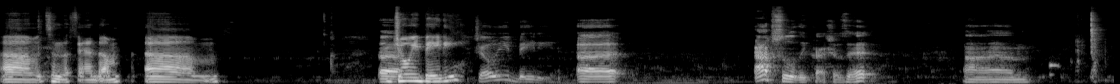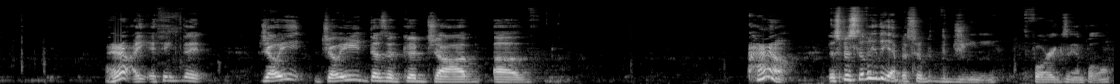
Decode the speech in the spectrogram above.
Um, it's in the fandom. Um, uh, Joey Batey. Joey Batey. Uh, absolutely crushes it. Um, I don't know. I, I think that Joey Joey does a good job of. I don't know. The specifically the episode with the genie, for example,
